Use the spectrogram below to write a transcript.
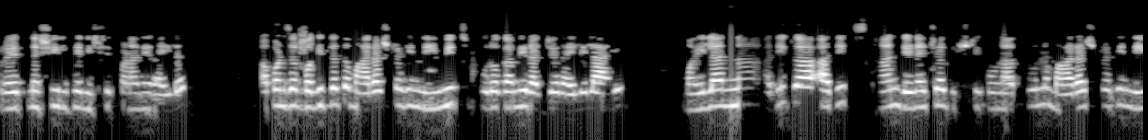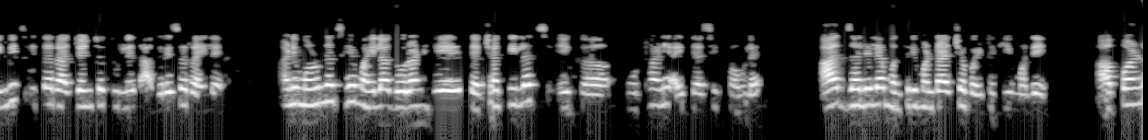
प्रयत्नशील हे निश्चितपणाने राहीलच आपण जर बघितलं तर महाराष्ट्र हे नेहमीच पुरोगामी राज्य राहिलेलं आहे. महिलांना अधिक अधिक स्थान देण्याच्या दृष्टिकोनातून महाराष्ट्र हे नेहमीच इतर राज्यांच्या तुलनेत अग्रेसर राहिले. आणि म्हणूनच हे महिला धोरण हे त्याच्यातीलच एक मोठं आणि ऐतिहासिक पाऊल आहे. आज झालेल्या मंत्रिमंडळाच्या बैठकीमध्ये आपण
